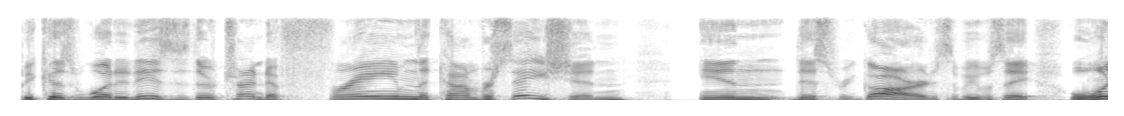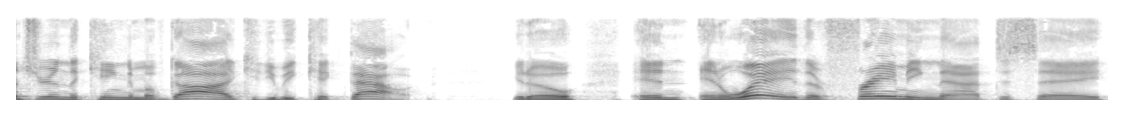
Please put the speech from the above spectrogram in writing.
Because what it is is they're trying to frame the conversation in this regard. So people say, well, once you're in the kingdom of God, could you be kicked out? You know, in in a way, they're framing that to say,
